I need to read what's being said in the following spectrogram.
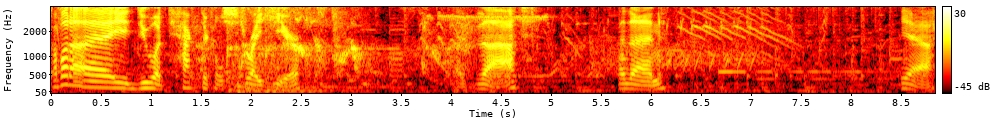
How about I do a tactical strike here? Like that. And then... Yeah.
